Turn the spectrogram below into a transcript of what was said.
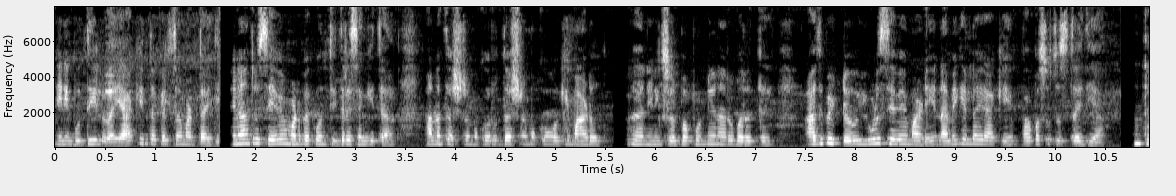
ನಿನಗೆ ಬುದ್ಧಿ ಇಲ್ವಾ? ಯಾಕಿಂತ ಕೆಲಸ ಮಾಡ್ತಾ ಇದ್ದೀನಿ ಏನಾದ್ರೂ ಸೇವೆ ಮಾಡಬೇಕು ಅಂತಿದ್ರೆ ಸಂಗೀತ. ಅನಾಥಾಶ್ರಮಕ್ಕೋ ವೃದ್ಧಾಶ್ರಮಕ್ಕೋ ಹೋಗಿ ಮಾಡು. ಆಗ ನಿನಗೆ ಸ್ವಲ್ಪ ಪುಣ್ಯನಾರು ಬರುತ್ತೆ. ಅದು ಬಿಟ್ಟು ಇವಳು ಸೇವೆ ಮಾಡಿ, ನಮಗೆಲ್ಲ ಯಾಕೆ ಪಾಪ ಸುತ್ತಿಸ್ತಾ ಇದೆಯಾ? ಅಂತ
